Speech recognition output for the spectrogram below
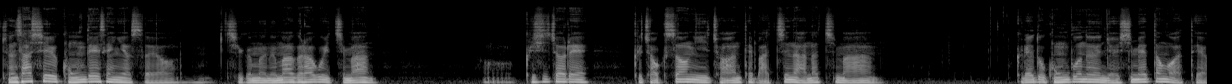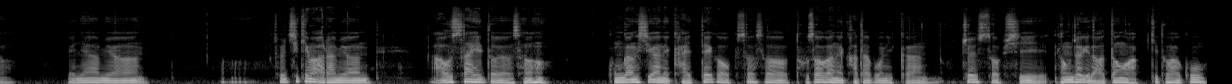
전 사실 공대생이었어요. 지금은 음악을 하고 있지만 어, 그 시절에 그 적성이 저한테 맞지는 않았지만 그래도 공부는 열심히 했던 것 같아요. 왜냐하면 어, 솔직히 말하면 아웃사이더여서 공강 시간에 갈 데가 없어서 도서관을 가다 보니까 어쩔 수 없이 성적이 나왔던 것 같기도 하고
